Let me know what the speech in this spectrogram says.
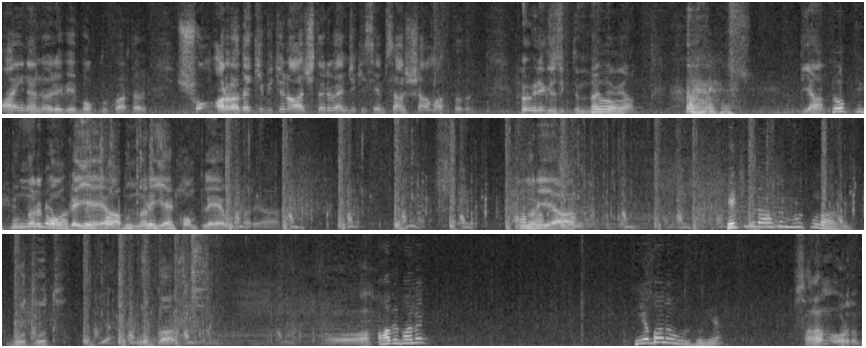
aynen öyle bir bokluk var tabi. Şu aradaki bütün ağaçları bence keselim. Sen aşağı mı atladın? öyle gözüktüm ben de Yo. bir an. bir an. Çok Bunları de komple ye ya. Bunları ye. Komple ye bunları ya. Bunları Tamam. ye abi. Geç mi lazım wood mu lazım? Wood wood. Ya, wood lazım. Oo. Abi bana Niye bana vurdun ya? Sana mı vurdum?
